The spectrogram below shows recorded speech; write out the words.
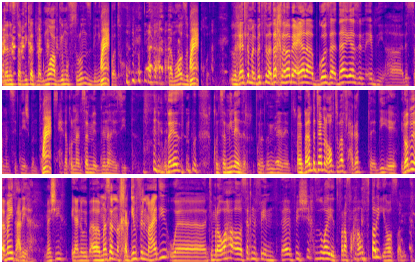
لانستر دي كانت مجموعة في Game of Thrones لا مؤاخذه. لغاية لما البنت تبقى داخلة بقى بعيالها بجوزها ده يزن ابني. آه لسه ما نسيتنيش بنت. إحنا كنا هنسمي ابننا يزيد وده يزن كنا نسميه نادر. كنا نسميه نادر. البنات بتعمل عبط بقى في الحاجات دي إيه؟ الواد بيبقى ميت عليها. ماشي؟ يعني ويبقى مثلا خارجين في المعادي وانت مروحة آه ساكنة فين؟ في الشيخ زويد في رفح اهو في طريقي هوصلك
